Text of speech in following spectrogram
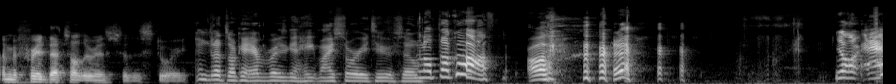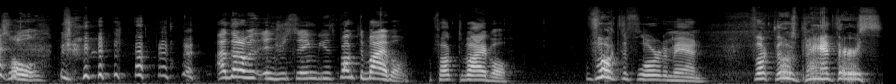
I'm afraid that's all there is to the story. That's okay. Everybody's gonna hate my story too. So, No, fuck off. Oh. Y'all are assholes. I thought it was interesting because fuck the Bible. fuck the Bible. Fuck the Florida man. Fuck those Panthers.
